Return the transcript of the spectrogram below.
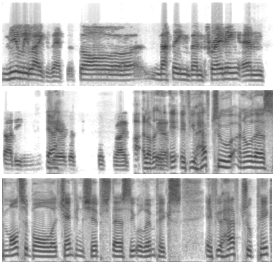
nearly like that. So nothing than training and studying. Yeah, yeah that's that's right. I love it. Yeah. If you have to, I know there's multiple championships. There's the Olympics. If you have to pick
